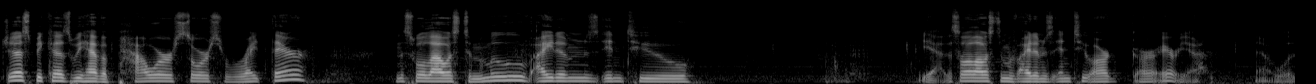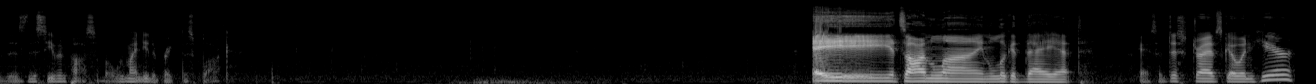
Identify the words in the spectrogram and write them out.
Just because we have a power source right there. And this will allow us to move items into Yeah, this will allow us to move items into our, our area. Now, is this even possible? We might need to break this block. Hey, it's online. Look at that. Okay, so disk drives go in here.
